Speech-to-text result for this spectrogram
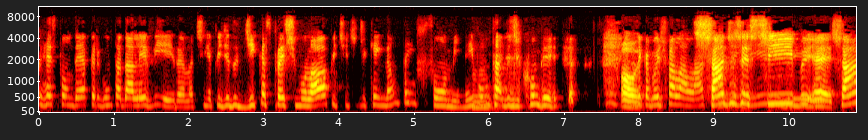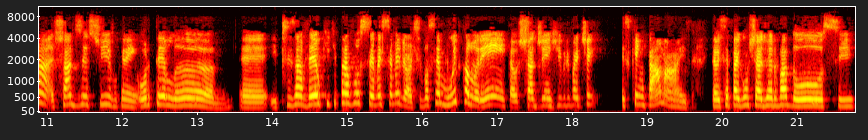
responder a pergunta da Levieira. Ela tinha pedido dicas para estimular o apetite de quem não tem fome, nem hum. vontade hum. de comer. Ó, você acabou de falar lá. Chá digestivo, é, chá, chá digestivo, que nem hortelã, é, e precisa ver o que, que para você vai ser melhor. Se você é muito calorenta, o chá de gengibre vai te esquentar mais. Então aí você pega um chá de erva doce.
